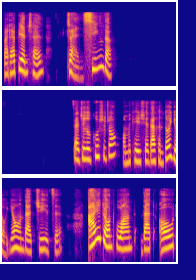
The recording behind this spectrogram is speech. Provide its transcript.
把它变成崭新的。”在这个故事中，我们可以学到很多有用的句子。I don't want that old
